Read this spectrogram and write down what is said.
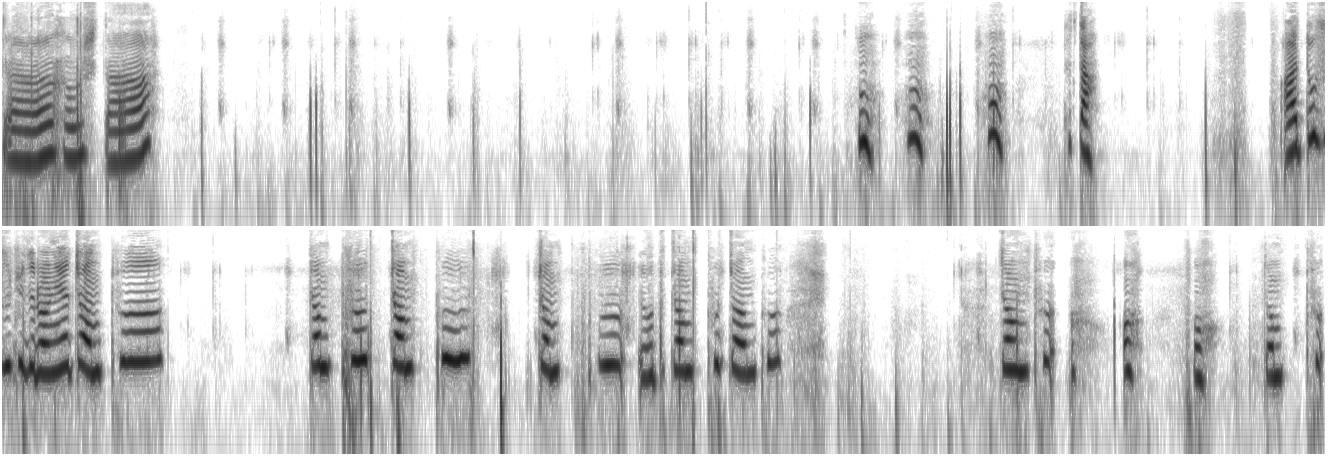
자, 가봅시다. 어, 어, 어, 됐다. 아, 또 스피드런이야, 점프. 점프, 점프, 점프, 이것도 점프, 점프. 점프, 어, 어, 점프.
